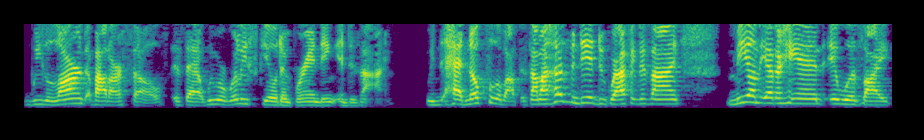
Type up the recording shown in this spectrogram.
we learned about ourselves is that we were really skilled in branding and design. We had no clue about this. Now my husband did do graphic design. Me on the other hand, it was like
